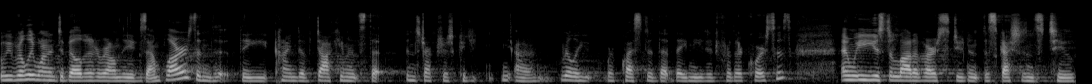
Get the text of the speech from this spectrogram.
we really wanted to build it around the exemplars and the, the kind of documents that instructors could uh, really requested that they needed for their courses. And we used a lot of our student discussions to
